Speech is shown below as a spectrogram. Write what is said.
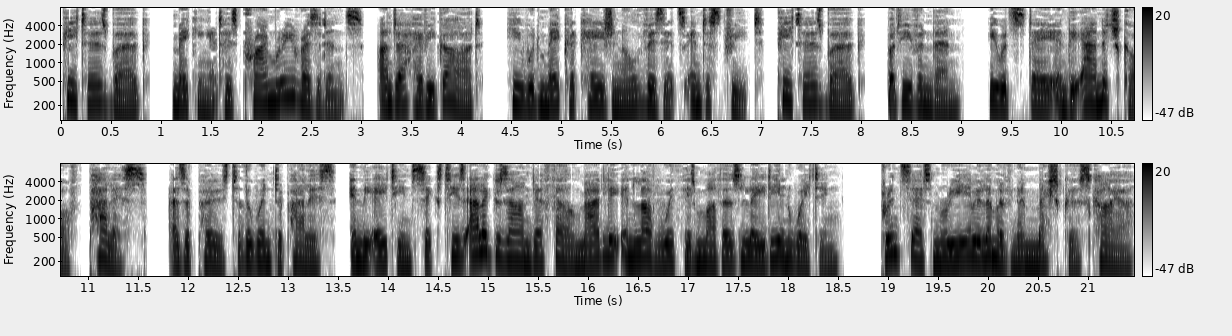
Petersburg, making it his primary residence. Under heavy guard, he would make occasional visits into St. Petersburg, but even then, he would stay in the Anichkov Palace, as opposed to the Winter Palace. In the 1860s Alexander fell madly in love with his mother's lady-in-waiting, Princess Maria Elimovna Meshcherskaya,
